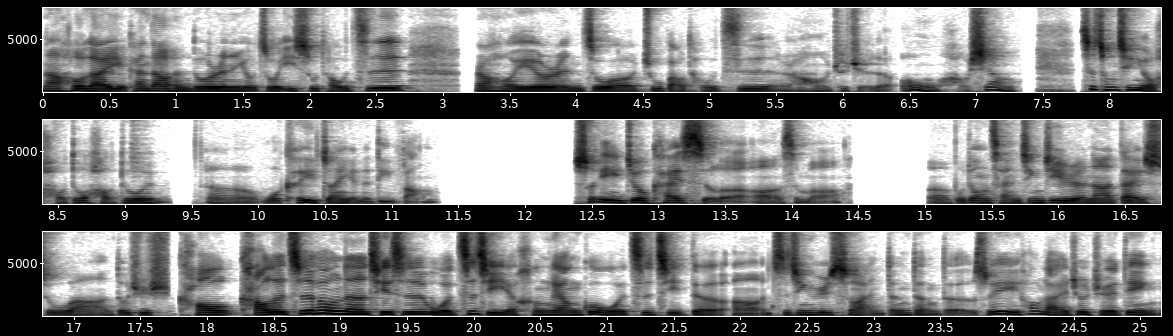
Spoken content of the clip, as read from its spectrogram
那后来也看到很多人有做艺术投资，然后也有人做珠宝投资，然后就觉得哦，好像这中间有好多好多呃，我可以钻研的地方，所以就开始了呃，什么。呃，不动产经纪人啊，代书啊，都去考考了之后呢，其实我自己也衡量过我自己的呃资金预算等等的，所以后来就决定，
